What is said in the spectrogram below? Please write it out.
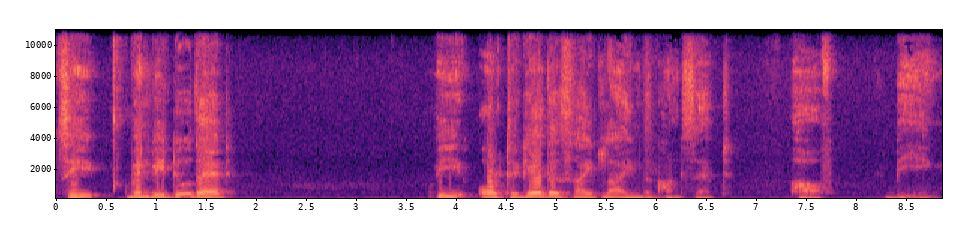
See, when we do that, we altogether sideline the concept of being.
